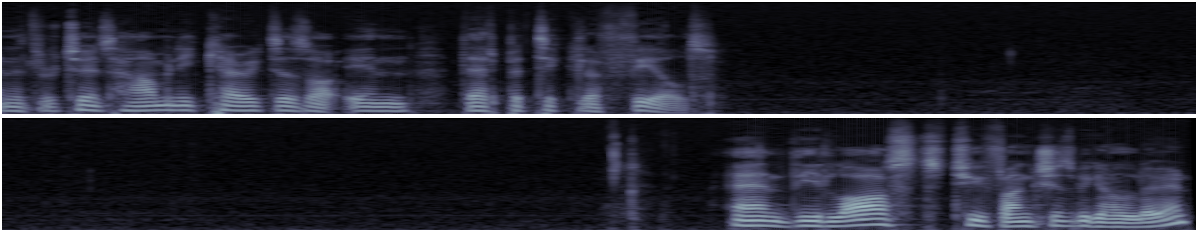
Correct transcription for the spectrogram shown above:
and it returns how many characters are in that particular field And the last two functions we're going to learn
